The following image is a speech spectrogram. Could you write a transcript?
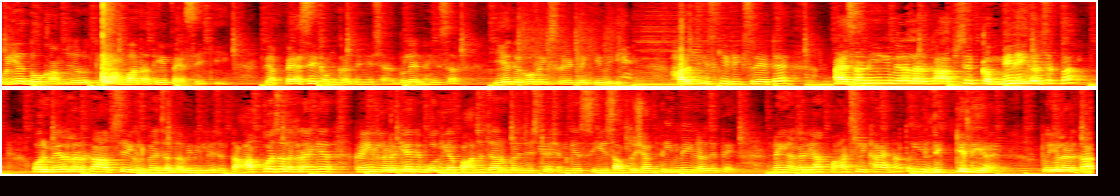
तो भैया, दो काम ज़रूरत है, अब बात आती है पैसे की। भैया पैसे कम कर देंगे शायद। बोले, नहीं सर, ये देखो फिक्स रेट लिखी हुई है। हर चीज़ की फिक्स रेट है। ऐसा नहीं है कि मेरा लड़का आपसे कम भी नहीं कर सकता, और मेरा लड़का आपसे एक रुपया ज़्यादा भी नहीं ले सकता। आपको ऐसा लग रहा है कि यार, कहीं लड़के ने बोल दिया, पाँच हज़ार रुपये रजिस्ट्रेशन के सी एस आप तो शायद तीन में ही कर देते। नहीं, अगर यहाँ पाँच लिखा है ना तो ये लिख के दिया है। तो ये लड़का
